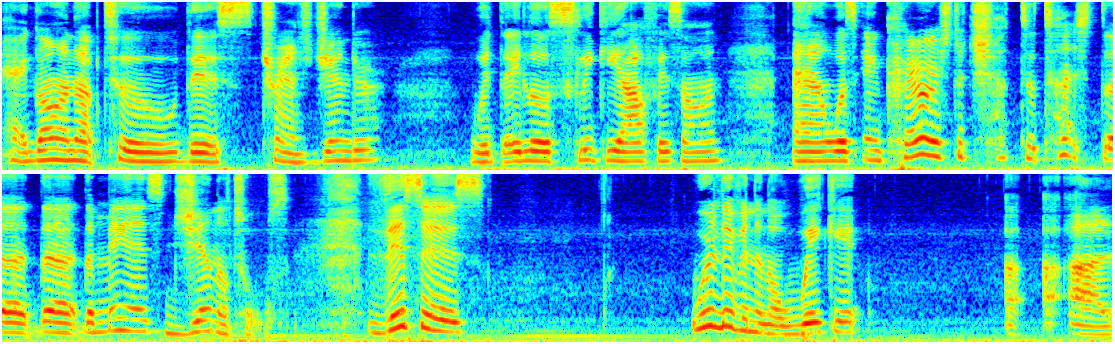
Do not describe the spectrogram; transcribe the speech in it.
had gone up to this transgender with a little sleeky outfits on and was encouraged to ch- to touch the, the the man's genitals. This is we're living in a wicked a, a,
